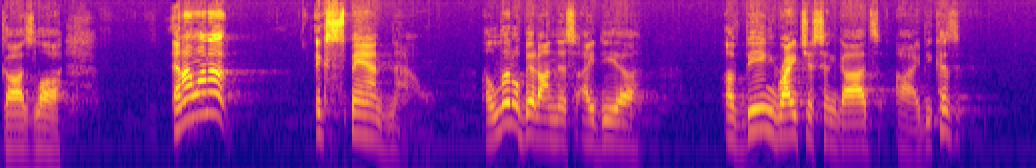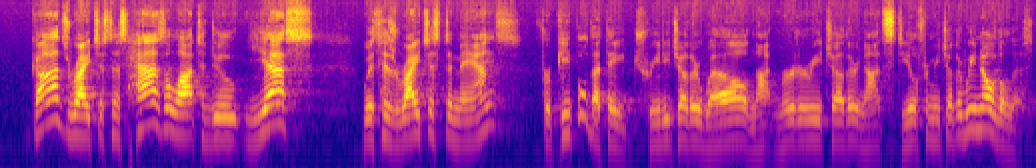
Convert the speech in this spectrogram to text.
God's law. And I want to expand now a little bit on this idea of being righteous in God's eye, because God's righteousness has a lot to do, yes, with his righteous demands for people that they treat each other well, not murder each other, not steal from each other. We know the list.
